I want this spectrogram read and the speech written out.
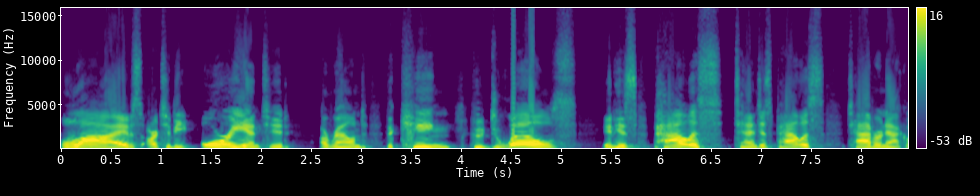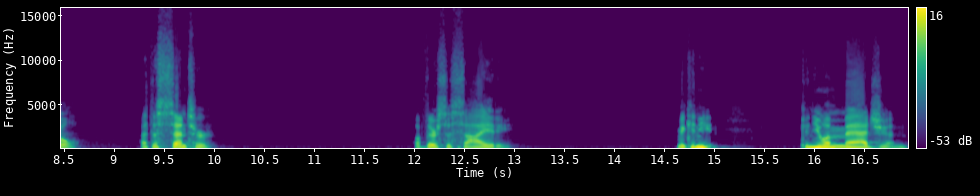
lives are to be oriented around the king who dwells in his palace tent, his palace tabernacle at the center of their society. I mean, can you, can you imagine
